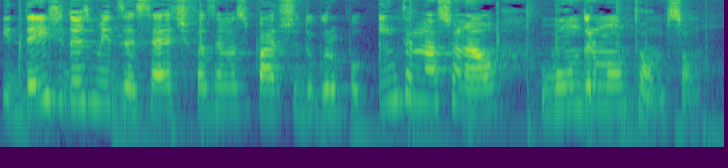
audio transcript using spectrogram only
e desde 2017 fazemos parte do grupo internacional Wunderman Thompson.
